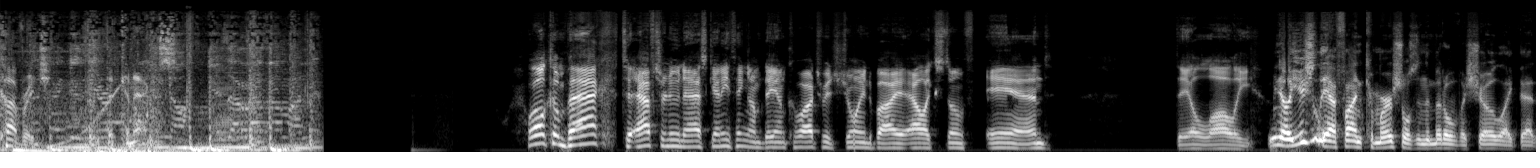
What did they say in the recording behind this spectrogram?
Coverage that connects. Welcome back to Afternoon Ask Anything. I'm Dan Kovacevic, joined by Alex Stumpf and Dale Lolley. You know, usually I find commercials in the middle of a show like that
